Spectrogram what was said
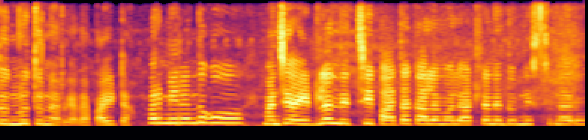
దున్నుతున్నారు కదా బయట. మరి మీరు ఎందుకు మంచిగా ఎడ్లను తెచ్చి పాతకాలం వాళ్ళు అట్లనే దున్నిస్తున్నారు?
